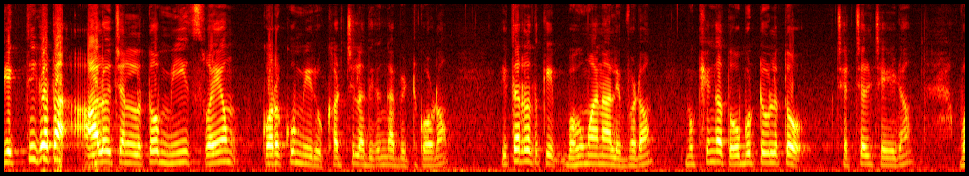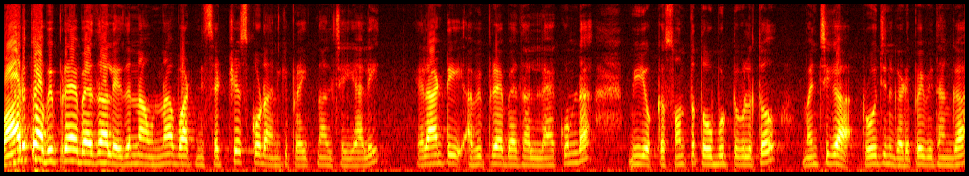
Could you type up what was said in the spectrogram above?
వ్యక్తిగత ఆలోచనలతో మీ స్వయం కొరకు మీరు ఖర్చులు అధికంగా పెట్టుకోవడం ఇతరులకి బహుమానాలు ఇవ్వడం ముఖ్యంగా తోబుట్టువులతో చర్చలు చేయడం వారితో అభిప్రాయ భేదాలు ఏదన్నా ఉన్నా వాటిని సెట్ చేసుకోవడానికి ప్రయత్నాలు చేయాలి. ఎలాంటి అభిప్రాయ భేదాలు లేకుండా మీ యొక్క సొంత తోబుట్టువులతో మంచిగా రోజును గడిపే విధంగా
